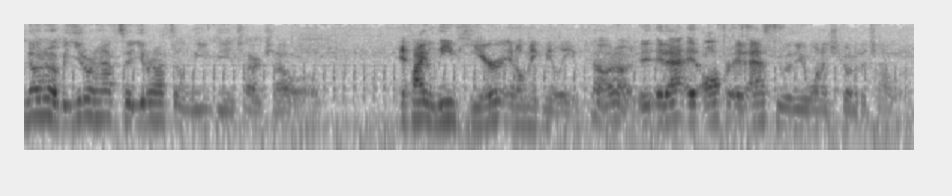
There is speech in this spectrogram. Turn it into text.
No, no, but you don't have to. You don't have to leave the entire Chao world. If I leave here, it'll make me leave. No, no. It it, it offer it asks you whether you want to just go to the Chao world.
